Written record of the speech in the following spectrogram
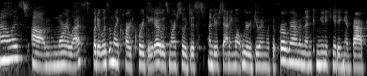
analyst, um, more or less, but it wasn't like hardcore data. It was more so just understanding what we were doing with the program and then communicating it back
